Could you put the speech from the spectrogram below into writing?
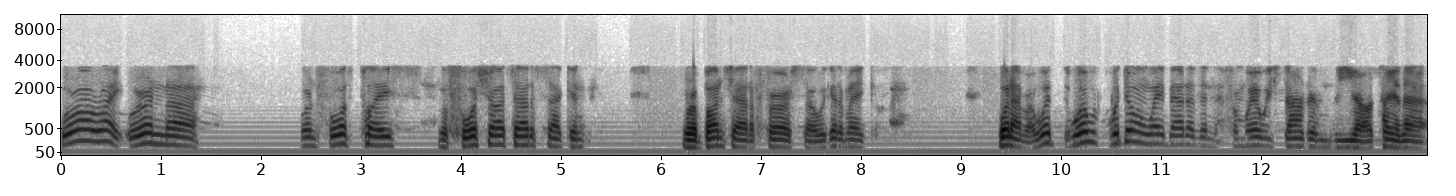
we're all right. We're in uh, we're in fourth place. We're four shots out of second. We're a bunch out of first. So we got to make whatever. We're, we're we're doing way better than from where we started in the year. I'll tell you that.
